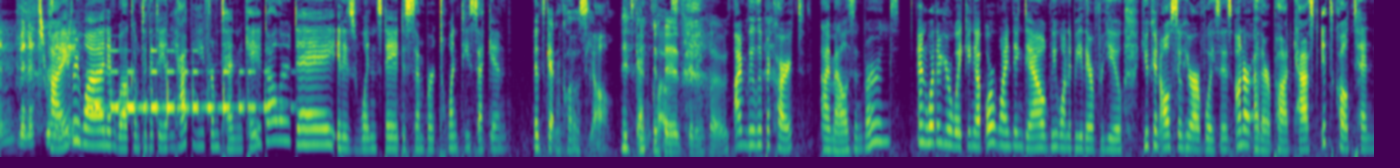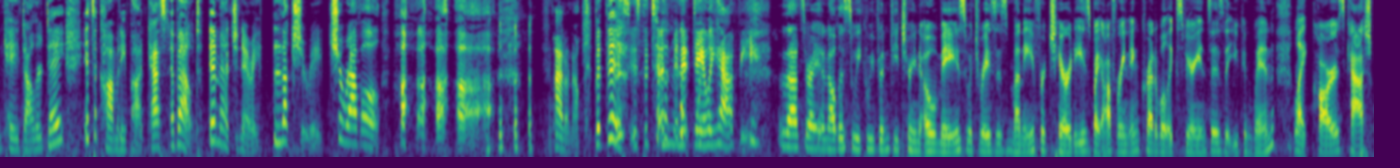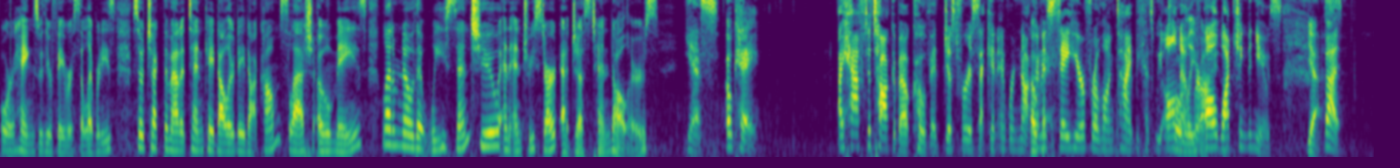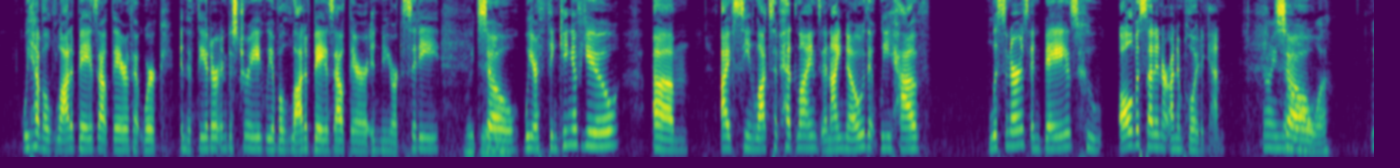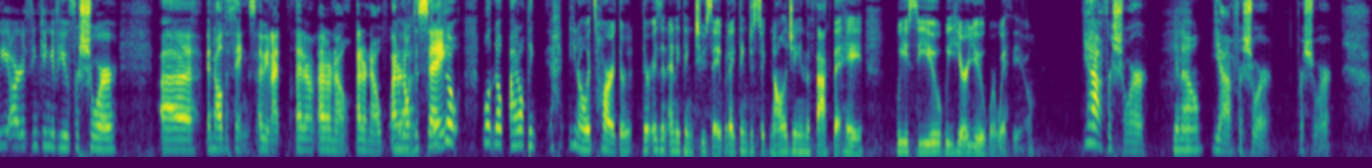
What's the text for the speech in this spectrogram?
10 minutes Hi, everyone, and welcome to the Daily Happy from 10K Dollar Day. It is Wednesday, December 22nd. It's getting close, y'all. It's getting close. it is getting close. I'm Lulu Picard. I'm Allison Burns. And whether you're waking up or winding down, we want to be there for you. You can also hear our voices on our other podcast. It's called 10K Dollar Day. It's a comedy podcast about imaginary luxury travel. I don't know. But this is the 10 minute daily happy. That's right. And all this week we've been featuring oh Omaze, which raises money for charities by offering incredible experiences that you can win, like cars, cash, or hangs with your favorite celebrities. So check them out at 10kdollarday.com slash oh Omaze. Let them know that we sent you and entry start at just $10. Yes. Okay. I have to talk about COVID just for a second, and we're not going to stay here for a long time because we all Totally know we're all watching the news. Yes. But we have a lot of bays out there that work in the theater industry. We have a lot of bays out there in New York City. we do. So we are thinking of you. Um, I've seen lots of headlines, and I know that we have listeners and bays who all of a sudden are unemployed again. I know. so- We are thinking of you for sure, uh, and all the things. I mean, I, I don't, I don't know, I don't know, I don't know what to say. No, well, no, I don't think you know. It's hard. There, there isn't anything to say, but I think just acknowledging the fact that hey, we see you, we hear you, we're with you. yeah, for sure. You know, Yeah, for sure. For sure.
